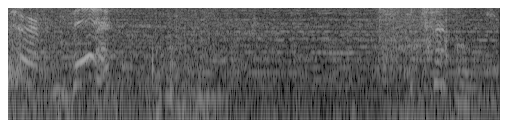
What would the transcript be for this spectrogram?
Nerf this! Triple kill.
